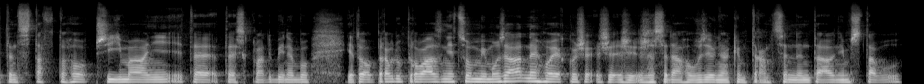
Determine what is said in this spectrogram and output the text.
ten stav toho přijímání té, té skladby, nebo je to opravdu pro vás něco mimořádného, jako že, že, že, že se dá hovořit o nějakém transcendentálním stavu?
